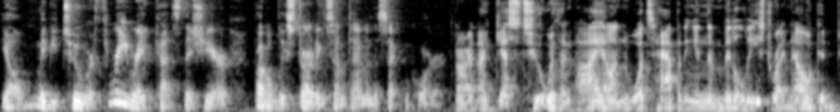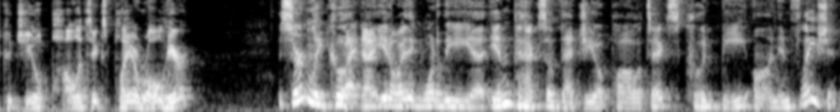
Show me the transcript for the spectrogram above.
you know, maybe two or three rate cuts this year, probably starting sometime in the second quarter. All right. I guess too with an eye on what's happening in the Middle East right now, could could geopolitics play a role here? It certainly could. Uh, you know, I think one of the uh, impacts of that geopolitics could be on inflation.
